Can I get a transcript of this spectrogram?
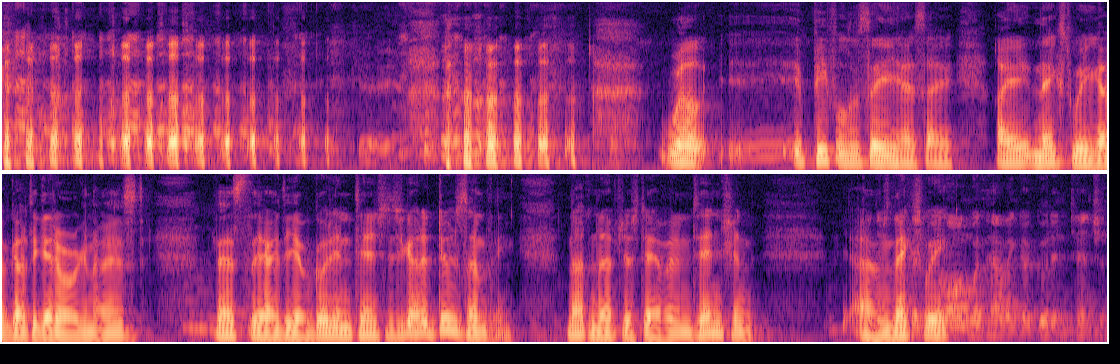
well, if people who say yes, I, I next week I've got to get organized. That's the idea of good intentions. You got to do something, not enough just to have an intention. Um, next week. wrong with having a good intention,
